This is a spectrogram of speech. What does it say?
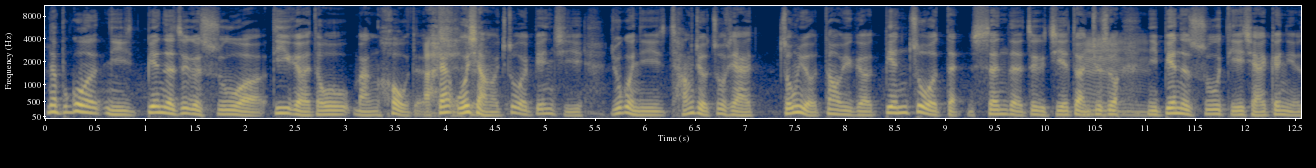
那不过你编的这个书啊，第一个都蛮厚的。但我想作为编辑，如果你长久做下来。总有到一个边坐等身的这个阶段，嗯、就是说你编的书叠起来跟你的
